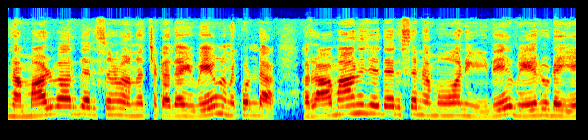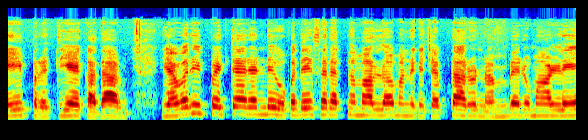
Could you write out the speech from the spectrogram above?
నమ్మాళ్ళవారి దర్శనం అనొచ్చు కదా. ఇవేం అనకుండా రామానుజ దర్శనము అని ఇదే వేరుడయ్యే ప్రత్యేకత. ఎవరి పెట్టారండి ఉపదేశరత్నమాల్లో మనకి చెప్తారు నంబెరుమాళ్ళే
